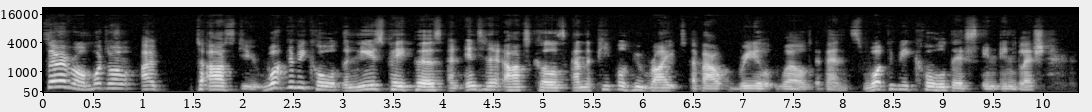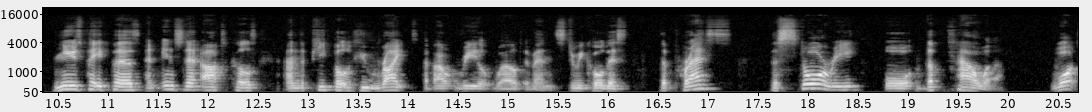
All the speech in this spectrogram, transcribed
So everyone, what do I, to ask you? What do we call the newspapers and internet articles and the people who write about real world events? What do we call this in English? Newspapers and internet articles and the people who write about real world events. Do we call this the press, the story, or the power? What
